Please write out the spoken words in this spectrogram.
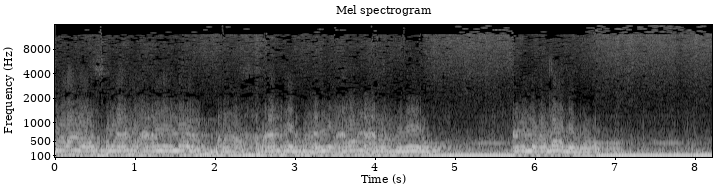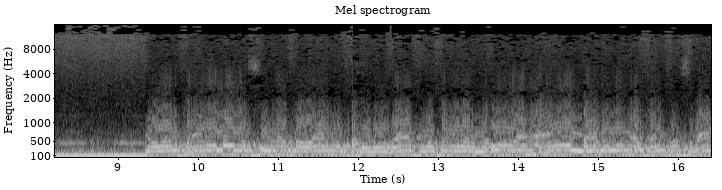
براء إصلاح العالماء براء إصلاح الجامعة آوانين آماده بگیرید اول که آن مسیح بیان تبلیغات بکن و به این راه آن بعد منها پنج اصلاح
